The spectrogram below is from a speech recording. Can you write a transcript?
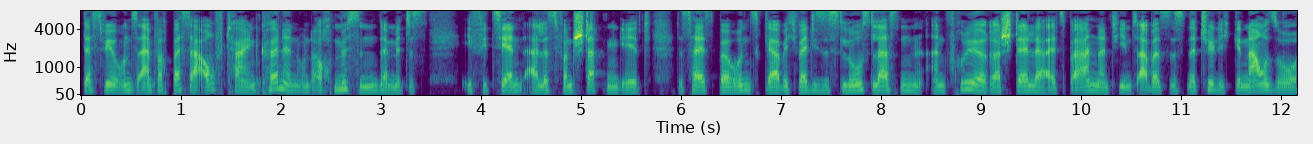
dass wir uns einfach besser aufteilen können und auch müssen, damit es effizient alles vonstatten geht. Das heißt, bei uns, glaube ich, war dieses Loslassen an früherer Stelle als bei anderen Teams. Aber es ist natürlich genauso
